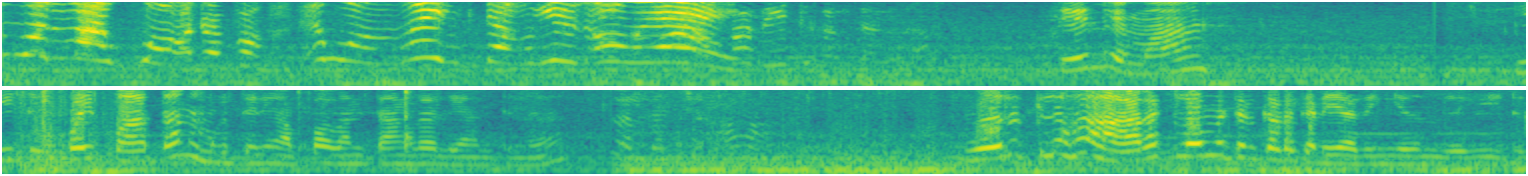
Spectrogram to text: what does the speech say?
There was my water bottle. It was laying down all day. தெரியலையம்மா. வீட்டுக்கு போய் பார்த்தா நமக்கு தெரியும் அப்பா வந்துட்டாங்களா இல்லையான்ட்டுன்னு. ஒரு கிலோ அரை கிலோமீட்டர் கடை கிடையாது இங்க இருந்து வீடு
